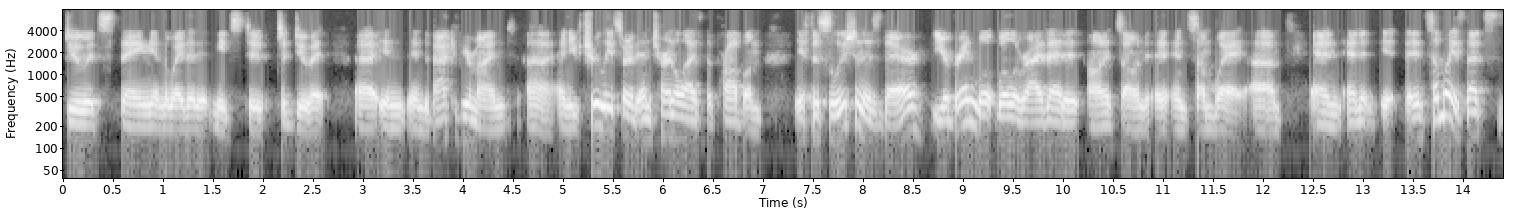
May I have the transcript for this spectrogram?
do its thing in the way that it needs to to do it uh, in in the back of your mind, uh, and you've truly sort of internalized the problem. If the solution is there, your brain will, will arrive at it on its own in, in some way. Um, and and it, it, in some ways, that's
